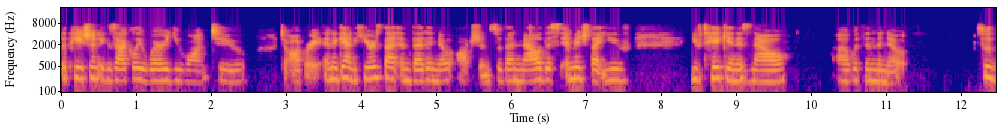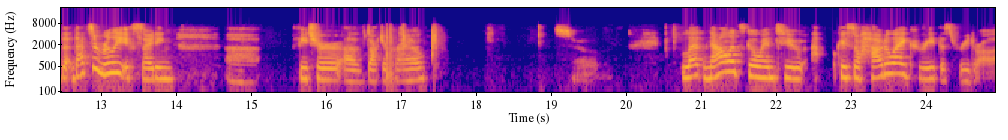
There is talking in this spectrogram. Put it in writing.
the patient exactly where you want to to operate. And again, here's that embedded note option. So then now this image that you've you've taken is now uh, within the note. So th that's a really exciting uh, feature of DrChrono. So let now let's go into okay. So how do I create this free draw?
